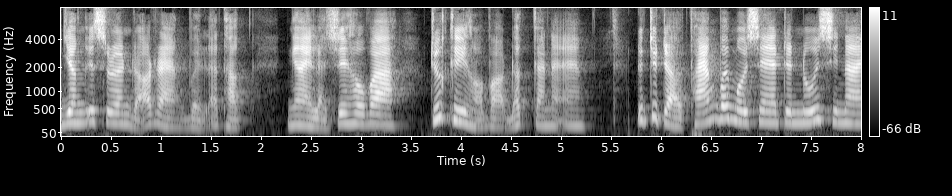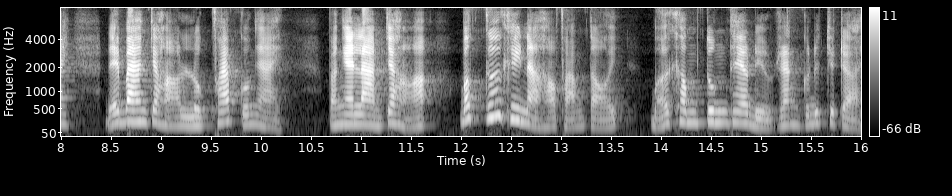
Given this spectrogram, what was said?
dân Israel rõ ràng về lẽ thật, Ngài là Jehovah trước khi họ vào đất Canaan. Đức Chúa Trời phán với Môi-se trên núi Sinai để ban cho họ luật pháp của Ngài và Ngài làm cho họ bất cứ khi nào họ phạm tội bởi không tuân theo điều răn của Đức Chúa Trời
